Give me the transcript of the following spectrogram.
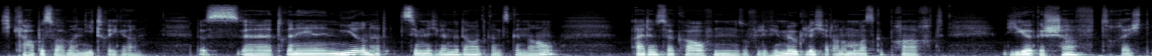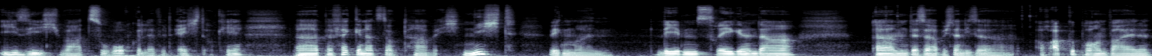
Ich glaube, es war aber niedriger. Das äh, Trainieren hat ziemlich lang gedauert, ganz genau. Items verkaufen, so viele wie möglich, hat auch nochmal was gebracht. Liga geschafft, recht easy. Ich war zu hoch gelevelt, echt okay. Äh, perfekt genutztockt habe ich nicht, wegen meinen Lebensregeln da. Ähm, deshalb habe ich dann diese auch abgebrochen, weil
